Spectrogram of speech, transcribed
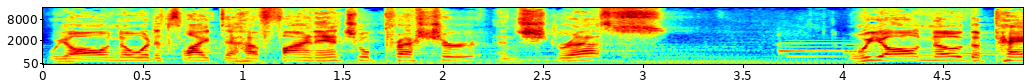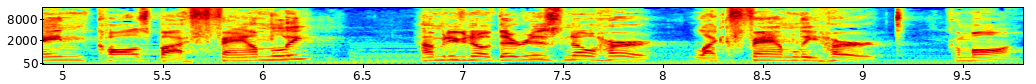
We all know what it's like to have financial pressure and stress. We all know the pain caused by family. How many of you know there is no hurt like family hurt? Come on.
